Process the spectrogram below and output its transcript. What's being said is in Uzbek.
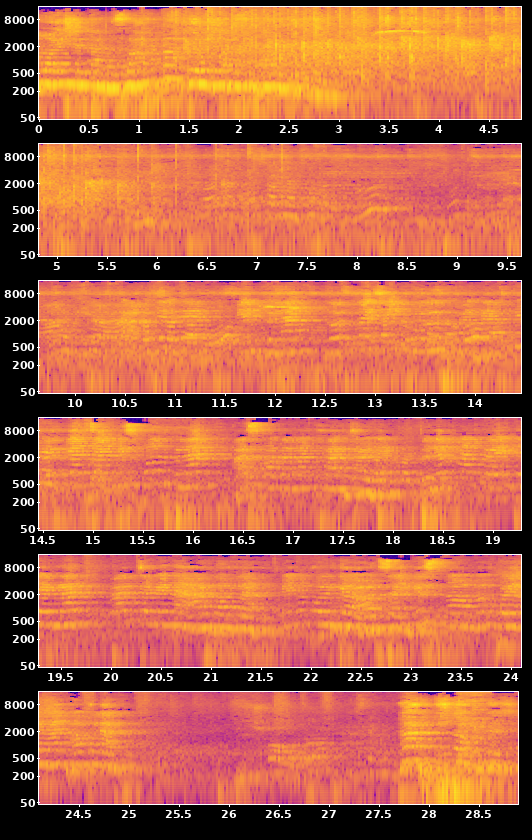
namoyish etamiz marhamat Yes.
